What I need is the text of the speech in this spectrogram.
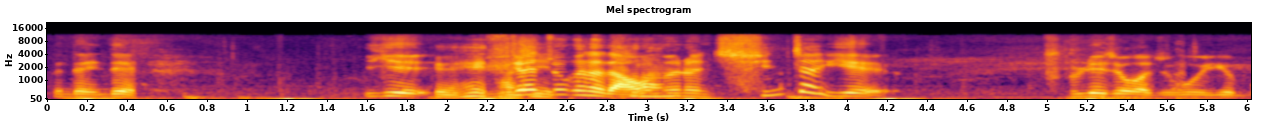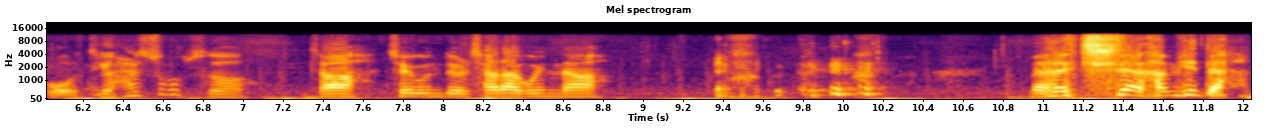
근데 근데 이게 그해 유리한 쪽에서 나오면은 진짜 이게 불리해져가지고 이게 뭐 어떻게 할 수가 없어. 자 제군들 잘하고 있나? 나는 지나갑니다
